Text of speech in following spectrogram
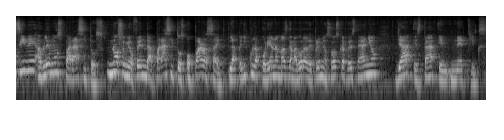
cine, hablemos parásitos. No se me ofenda, Parásitos o Parasite, la película coreana más ganadora de premios Oscar de este año, ya está en Netflix.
